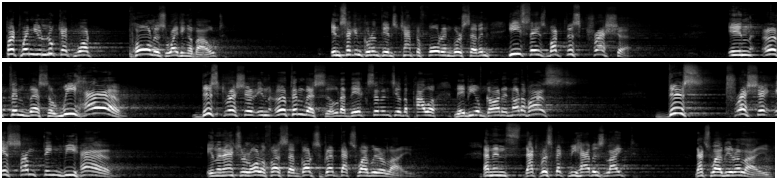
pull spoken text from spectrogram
But when you look at what Paul is writing about, in Second Corinthians chapter 4 and verse 7, he says, But this treasure in earthen vessel, we have this treasure in earthen vessel, that the excellency of the power may be of God and not of us. This treasure is something we have. In the natural, all of us have God's breath, that's why we're alive. And in that respect, we have His light, that's why we're alive.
